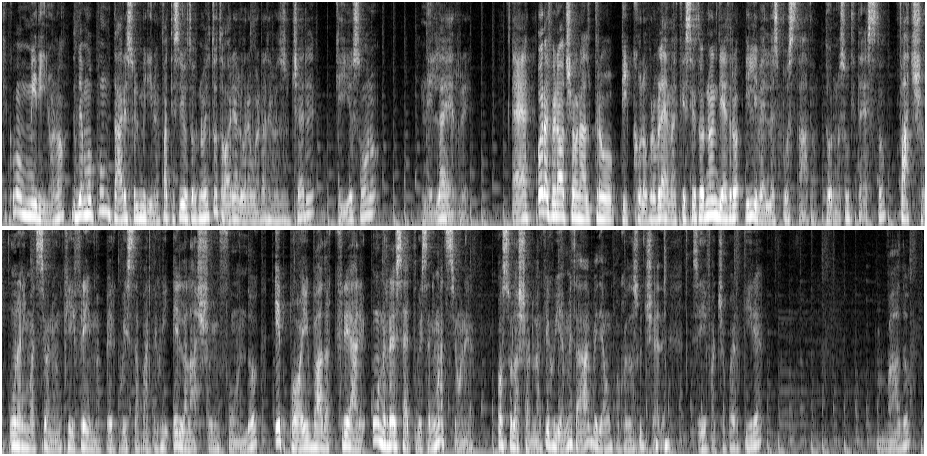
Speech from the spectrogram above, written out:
che è come un mirino, no? Dobbiamo puntare sul mirino. Infatti se io torno nel tutorial, allora guardate cosa succede, che io sono nella R. Eh? Ora però c'è un altro piccolo problema, che se io torno indietro il livello è spostato. Torno sul testo, faccio un'animazione, un keyframe per questa parte qui e la lascio in fondo e poi vado a creare un reset per questa animazione. Posso lasciarlo anche qui a metà, vediamo un po' cosa succede. Se io faccio partire, vado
